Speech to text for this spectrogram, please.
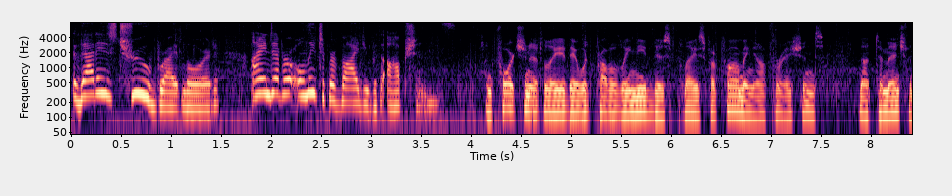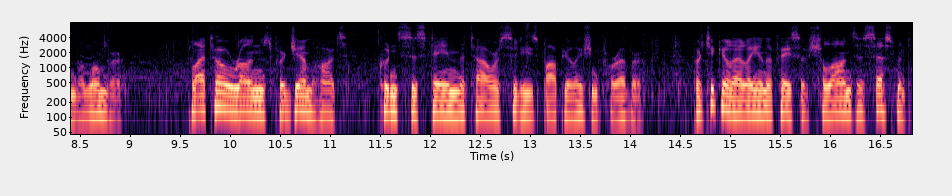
That is true, Bright Lord. I endeavor only to provide you with options. Unfortunately, they would probably need this place for farming operations, not to mention the lumber. Plateau runs for gem hearts couldn't sustain the Tower City's population forever, particularly in the face of Shallan's assessment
